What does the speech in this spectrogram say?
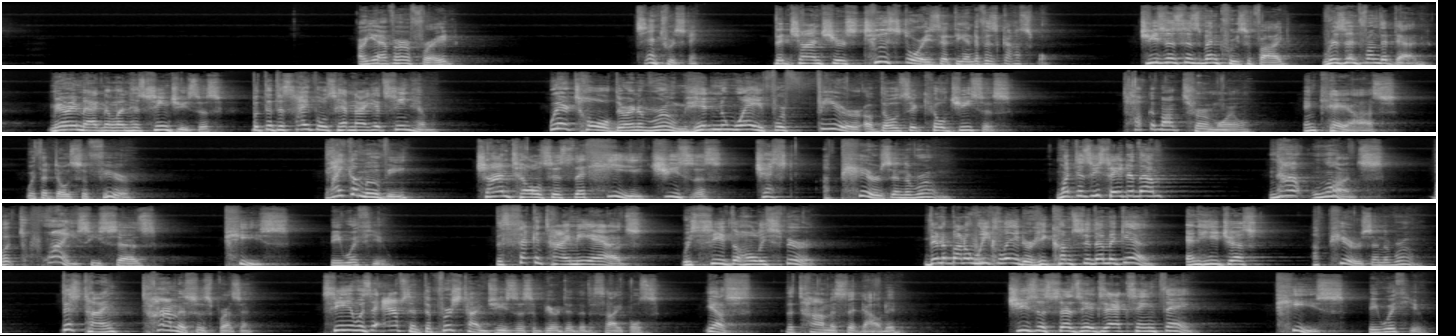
Are you ever afraid? It's interesting that John shares two stories at the end of his gospel. Jesus has been crucified, risen from the dead. Mary Magdalene has seen Jesus, but the disciples have not yet seen him. We're told they're in a room hidden away for fear of those that killed Jesus. Talk about turmoil and chaos with a dose of fear. Like a movie, John tells us that he, Jesus, just appears in the room. What does he say to them? Not once, but twice he says, Peace be with you. The second time he adds, Receive the Holy Spirit. Then about a week later, he comes to them again and he just appears in the room. This time, Thomas is present. See, he was absent the first time Jesus appeared to the disciples. Yes, the Thomas that doubted. Jesus says the exact same thing Peace be with you.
